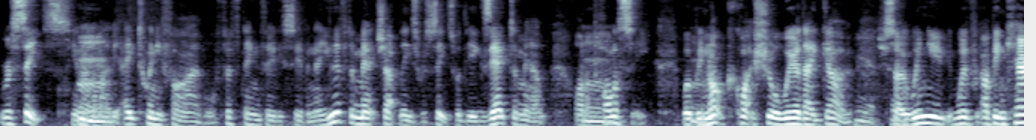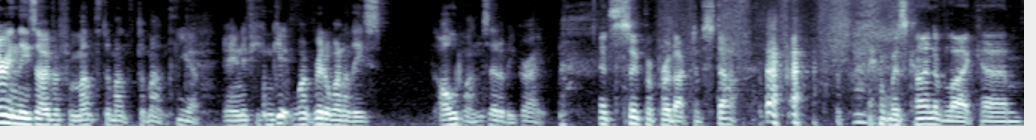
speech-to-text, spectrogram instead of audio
receipts, you know, Hmm. maybe 825 or 1537. Now you have to match up these receipts with the exact amount on a policy, but we're not quite sure where they go. Hmm. Yeah, So when you, we've, I've been carrying these over from month to month to month. Yeah. And if you can get rid of one of these old ones, that'll be great. It's super productive stuff. it was kind of like um,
